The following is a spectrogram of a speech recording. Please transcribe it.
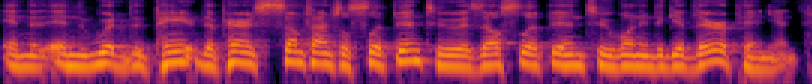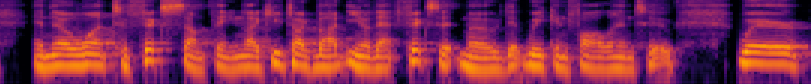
And, the, and what the, pa- the parents sometimes will slip into is they'll slip into wanting to give their opinion and they'll want to fix something like you talked about you know that fix it mode that we can fall into where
